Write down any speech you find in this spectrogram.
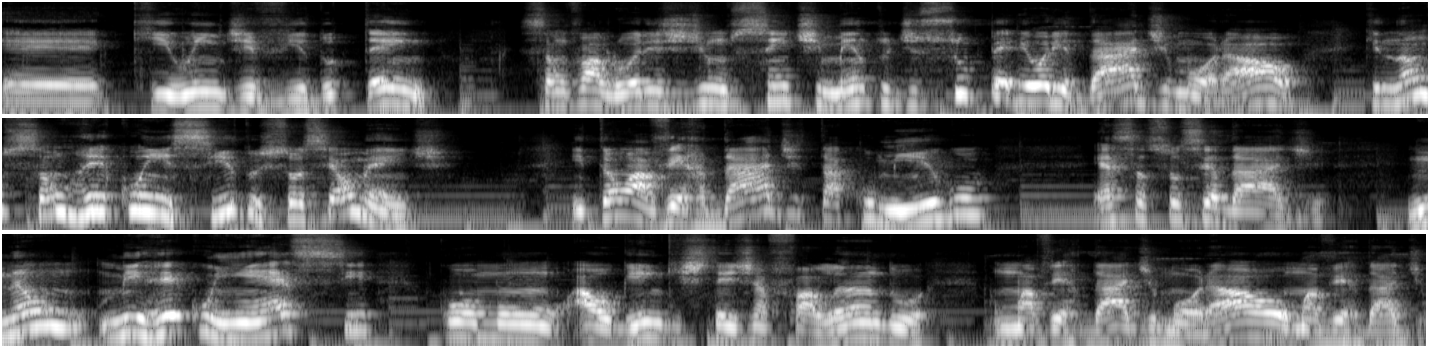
é, que o indivíduo tem são valores de um sentimento de superioridade moral que não são reconhecidos socialmente. Então a verdade está comigo, essa sociedade não me reconhece como alguém que esteja falando uma verdade moral, uma verdade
